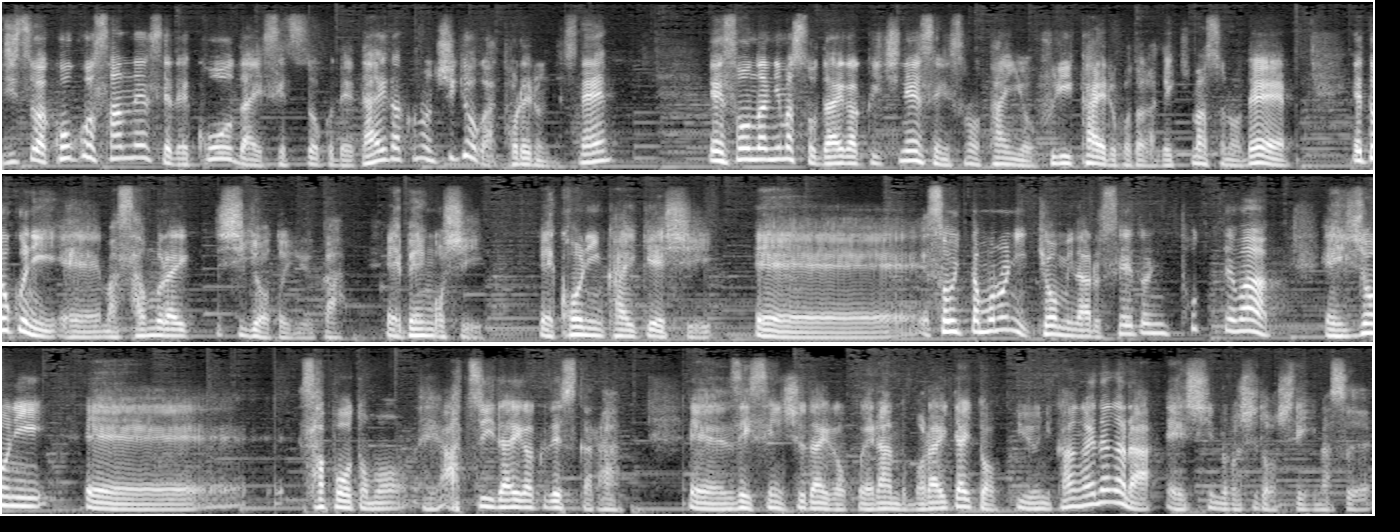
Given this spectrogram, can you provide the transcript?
実は高校3年生で高大接続で大学の授業が取れるんですね。そうなりますと、大学1年生にその単位を振り返ることができますので、特に、ま、侍修行というか、弁護士、公認会計士、えー、そういったものに興味のある生徒にとっては、えー、非常に、えー、サポートも、えー、厚い大学ですから、えー、ぜひ専修大学を選んでもらいたいというふうに考えながら、え、進路指導しています。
